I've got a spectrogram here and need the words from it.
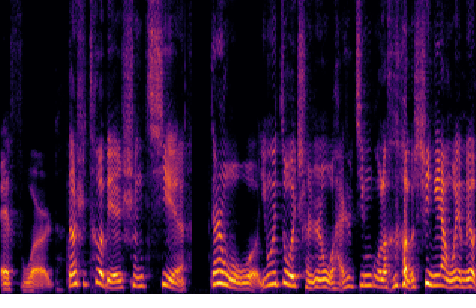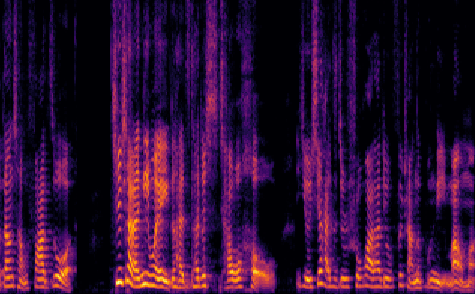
“f word”，当时特别生气。但是我我因为作为成人，我还是经过了很好的训练，我也没有当场发作。接下来另外一个孩子他就朝我吼。有些孩子就是说话他就非常的不礼貌嘛，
